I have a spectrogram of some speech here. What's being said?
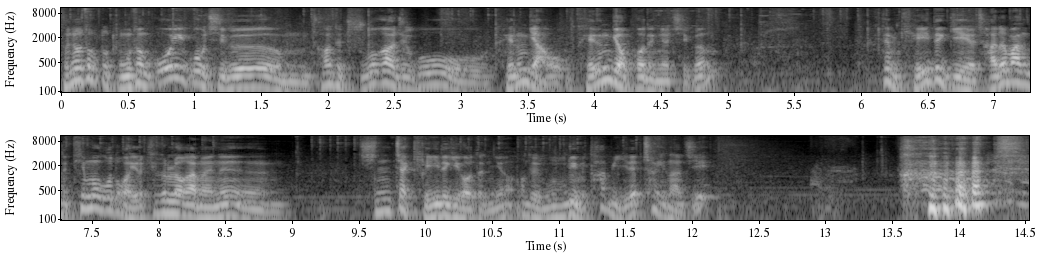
그 녀석도 동선 꼬이고 지금 저한테 죽어가지고 되는 게 되는 게 없거든요 지금. 그럼 개이득이에요. 자르반드 팀워크도가 이렇게 흘러가면은 진짜 개이득이거든요. 근데 우리 왜 탑이 2렙 차이 나지?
